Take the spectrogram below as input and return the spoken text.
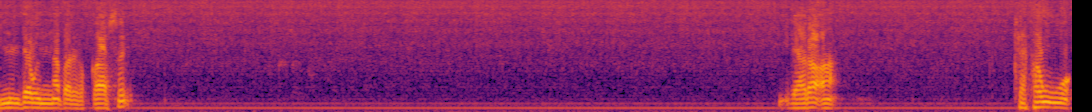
من ذوي النظر القاصر إذا رأى تفوق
